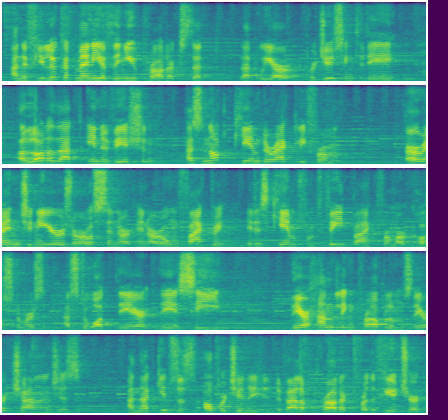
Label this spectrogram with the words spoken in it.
And if you look at many of the new products that, that we are producing today, a lot of that innovation has not came directly from our engineers or us in our, in our own factory. It has came from feedback from our customers as to what they see, their handling problems, their challenges, and that gives us opportunity to develop product for the future.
